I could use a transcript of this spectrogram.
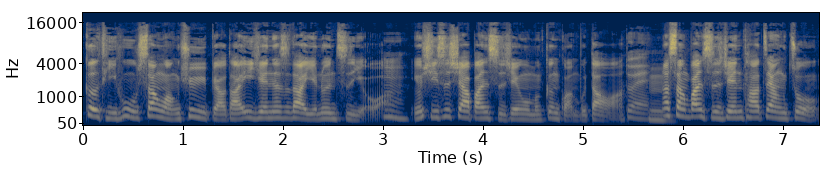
个体户上网去表达意见，那是他的言论自由啊。嗯，尤其是下班时间，我们更管不到啊。对，那上班时间他这样做，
